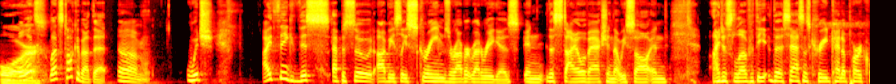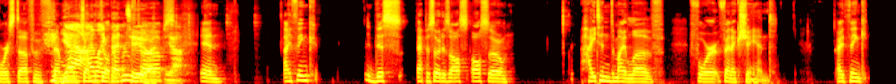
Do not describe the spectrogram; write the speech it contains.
or Well, let's let's talk about that. Um, which I think this episode obviously screams Robert Rodriguez in the style of action that we saw, and I just love the the Assassin's Creed kind of parkour stuff of them Yeah, like jumping I like through all that the too. rooftops. Yeah. and I think this episode has also also heightened my love for Fennec Shand. I think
